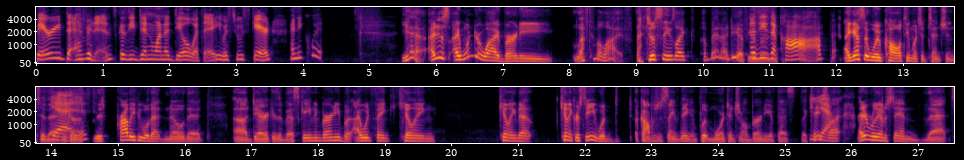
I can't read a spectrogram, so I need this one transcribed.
buried the evidence because he didn't want to deal with it. He was too scared and he quit. Yeah, I just I wonder why Bernie left him alive. It just seems like a bad idea. Because he's a cop. I guess it would call too much attention to that Yes. because there's probably people that know that uh, Derek is investigating Bernie, but I would think killing killing that killing Christine would accomplish the same thing and put more attention on Bernie if that's the case. Yeah. So I, I didn't really understand that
